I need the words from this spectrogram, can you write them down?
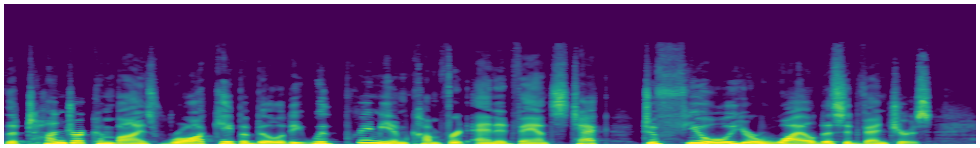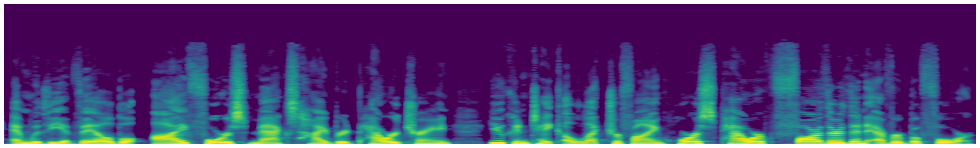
the Tundra combines raw capability with premium comfort and advanced tech to fuel your wildest adventures. And with the available iForce Max hybrid powertrain, you can take electrifying horsepower farther than ever before.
